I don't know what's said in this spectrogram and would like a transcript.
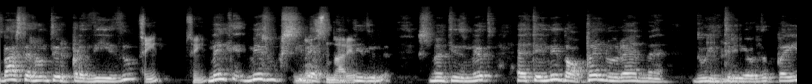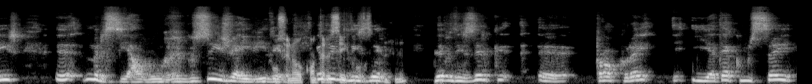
Basta não ter perdido. Sim, sim. Nem que, mesmo que se tivesse mantido, se mantido neutro, atendendo ao panorama do uhum. interior do país, eh, merecia algum regozijo, é evidente. Funcionou contra Eu devo dizer, uhum. devo dizer que eh, procurei e, e, até comecei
